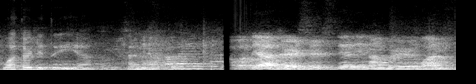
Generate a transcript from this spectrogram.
Water dito iya. Sana. How about the others? They're still in number one.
